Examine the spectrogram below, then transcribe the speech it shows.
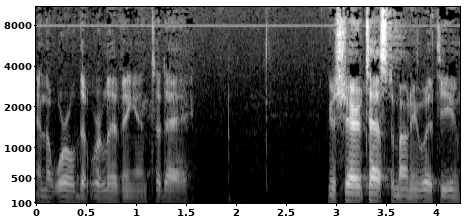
in the world that we're living in today. I'm going to share a testimony with you.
